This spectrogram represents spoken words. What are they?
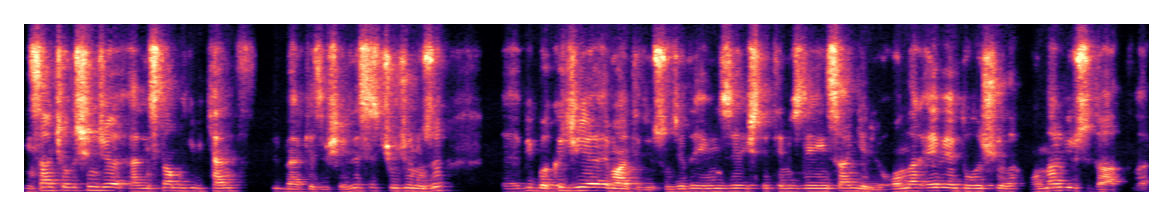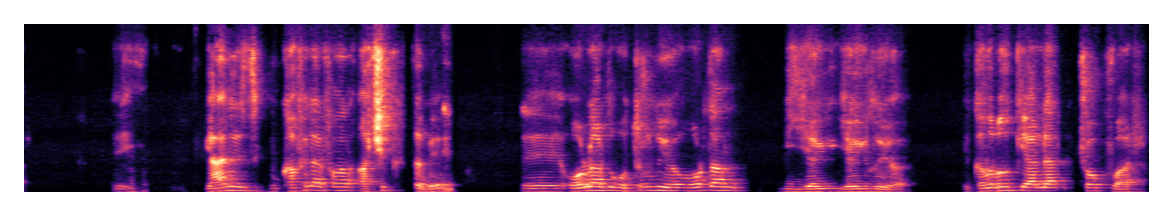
İnsan çalışınca hani İstanbul gibi kent merkezi bir şehirde siz çocuğunuzu e, bir bakıcıya emanet ediyorsunuz ya da evinize işte temizliğe insan geliyor. Onlar ev ev dolaşıyorlar. Onlar virüsü dağıttılar. E, yani bu kafeler falan açık tabii. E, oralarda oturuluyor. Oradan bir yay, yayılıyor. E, kalabalık yerler çok var.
